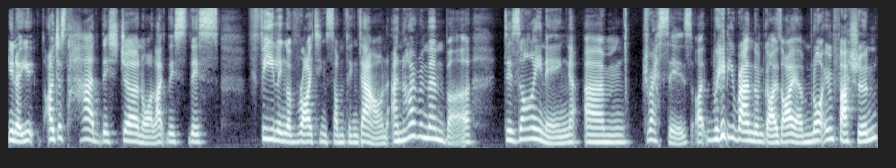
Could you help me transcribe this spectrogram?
you know, you, I just had this journal, like this this feeling of writing something down. And I remember designing um dresses like really random guys. I am not in fashion.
